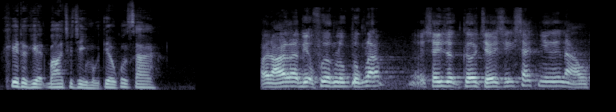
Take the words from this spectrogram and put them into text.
khi thực hiện ba chương trình mục tiêu quốc gia. Phải nói là địa phương lúng túng lắm xây dựng cơ chế chính sách như thế nào.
